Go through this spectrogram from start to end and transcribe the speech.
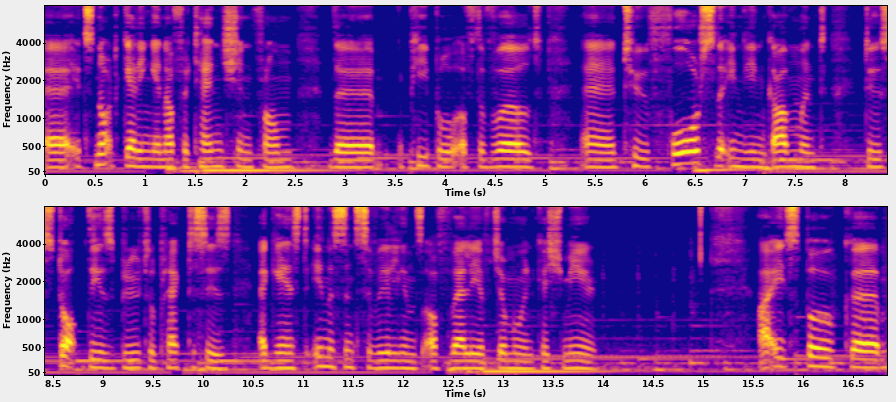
it's not getting enough attention from the people of the world uh, to force the Indian government to stop these brutal practices against innocent civilians of Valley of Jammu and Kashmir. I spoke um, uh,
